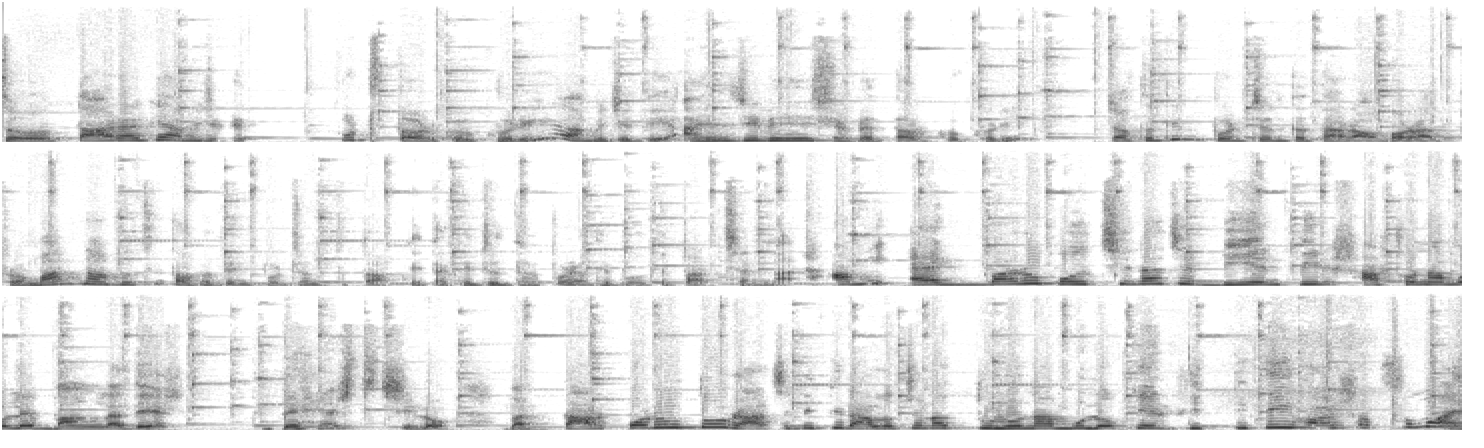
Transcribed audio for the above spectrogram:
তো তার আগে আমি যদি ফুট তর্ক করি, আমি যদি আইনজীবী হিসেবে তর্ক করি, যতদিন পর্যন্ত তার অপরাধ প্রমাণ না হচ্ছে, ততদিন পর্যন্ত তো আপনি তাকে যুদ্ধাপরাধী বলতে পারছেন না। আমি একবারও বলছি না যে বিএনপির শাসন আমলে বাংলাদেশ বেহেস্ট ছিল। বা তারপরেও তো রাজনীতির আলোচনা তুলনামূলকের ভিত্তিতেই হয় সব সময়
